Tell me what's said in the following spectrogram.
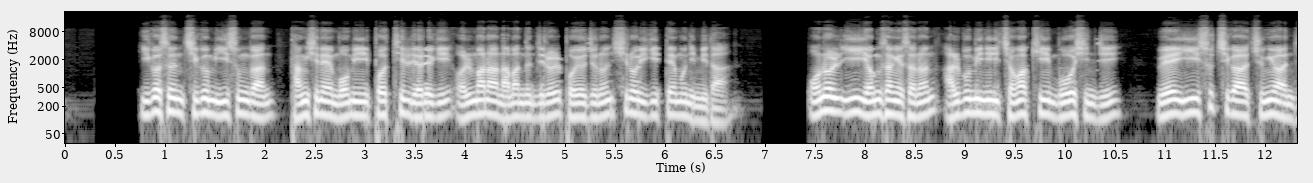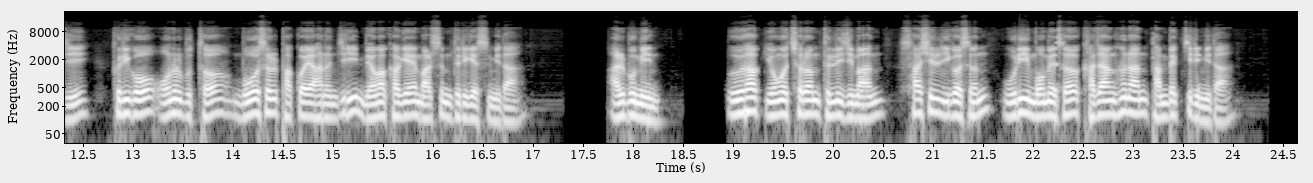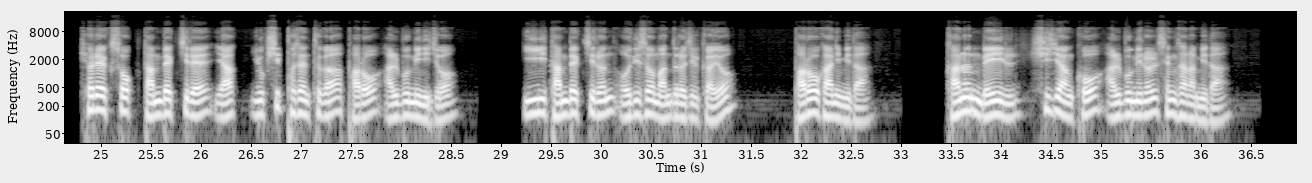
이것은 지금 이 순간 당신의 몸이 버틸 여력이 얼마나 남았는지를 보여주는 신호이기 때문입니다. 오늘 이 영상에서는 알부민이 정확히 무엇인지, 왜 이 수치가 중요한지, 그리고 오늘부터 무엇을 바꿔야 하는지 명확하게 말씀드리겠습니다. 알부민. 의학 용어처럼 들리지만 사실 이것은 우리 몸에서 가장 흔한 단백질입니다. 혈액 속 단백질의 약 60%가 바로 알부민이죠. 이 단백질은 어디서 만들어질까요? 바로 간입니다. 간은 매일 쉬지 않고 알부민을 생산합니다.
